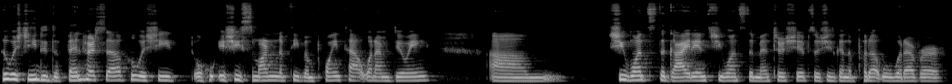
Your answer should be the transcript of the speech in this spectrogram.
who is she to defend herself? Who is she, or is she smart enough to even point out what I'm doing? Um, she wants the guidance, she wants the mentorship, so she's going to put up with whatever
